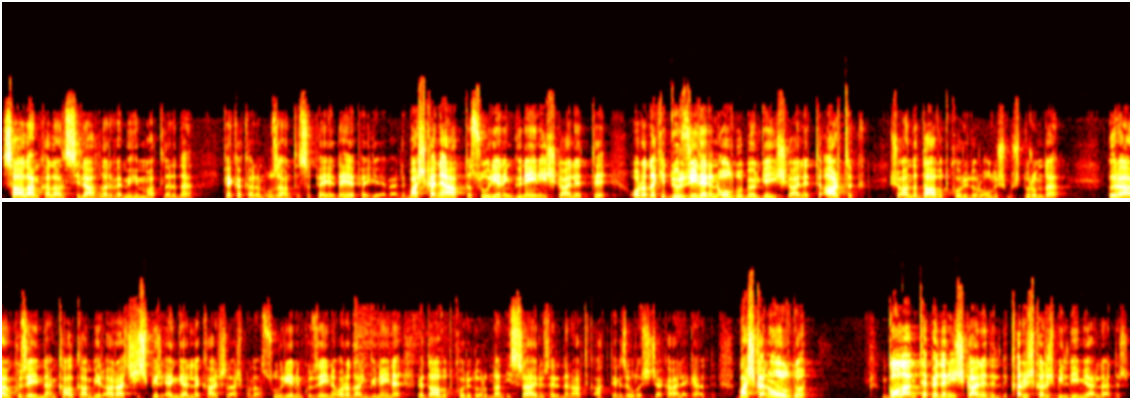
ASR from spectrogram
Sağlam kalan silahları ve mühimmatları da PKK'nın uzantısı PYD, YPG'ye verdi. Başka ne yaptı? Suriye'nin güneyini işgal etti. Oradaki dürzilerin olduğu bölgeyi işgal etti. Artık şu anda Davut Koridoru oluşmuş durumda. Irak'ın kuzeyinden kalkan bir araç hiçbir engelle karşılaşmadan Suriye'nin kuzeyine, oradan güneyine ve Davut Koridoru'ndan İsrail üzerinden artık Akdeniz'e ulaşacak hale geldi. Başka ne oldu? Golan tepeleri işgal edildi. Karış karış bildiğim yerlerdir.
